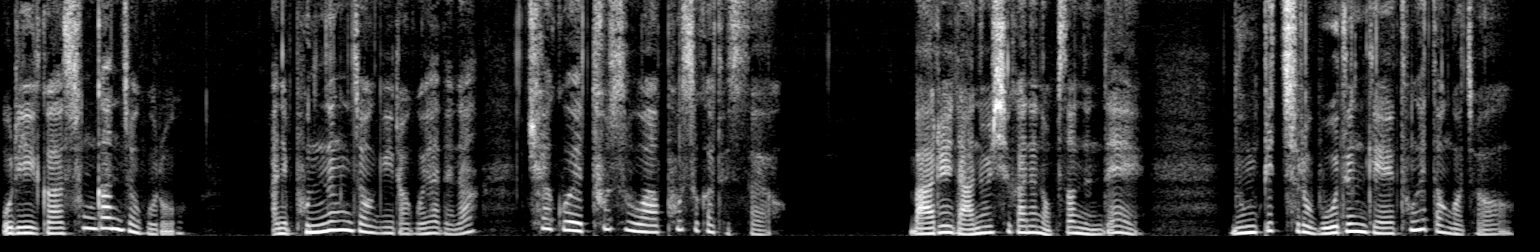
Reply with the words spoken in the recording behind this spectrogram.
우리가 순간적으로 아니 본능적이라고 해야 되나 최고의 투수와 포수가 됐어요. 말을 나눌 시간은 없었는데 눈빛으로 모든 게 통했던 거죠.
